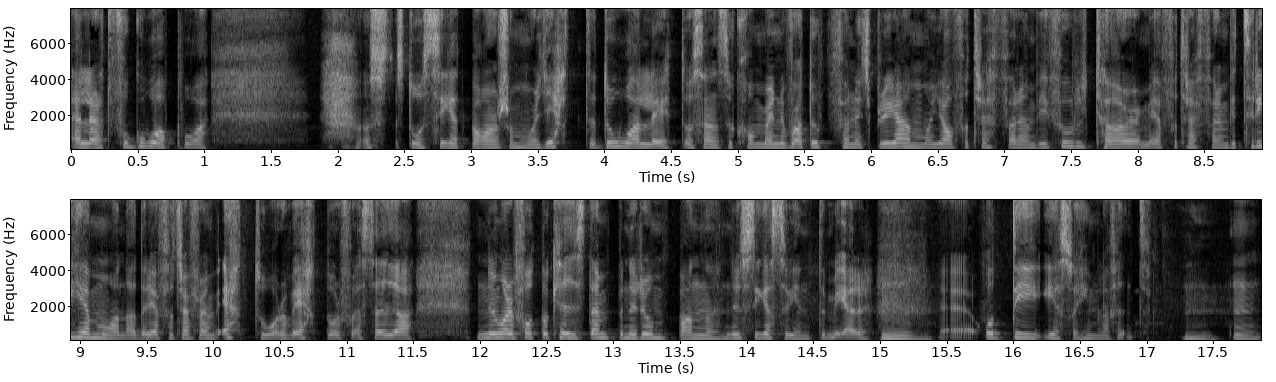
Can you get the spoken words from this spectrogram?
eller att få gå på stå och se ett barn som mår jättedåligt och sen så kommer den i vårt uppföljningsprogram och jag får träffa den vid full term, jag får träffa den vid tre månader, jag får träffa den vid ett år och vid ett år får jag säga nu har du fått okej-stämpeln i rumpan, nu ses vi inte mer. Mm. Eh, och det är så himla fint. Mm. Mm.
